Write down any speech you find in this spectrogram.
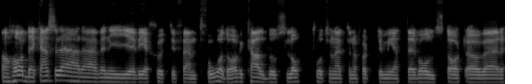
Jaha, det kanske det är även i V75 2. Då har vi kallblodslopp 2140 meter, voltstart över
